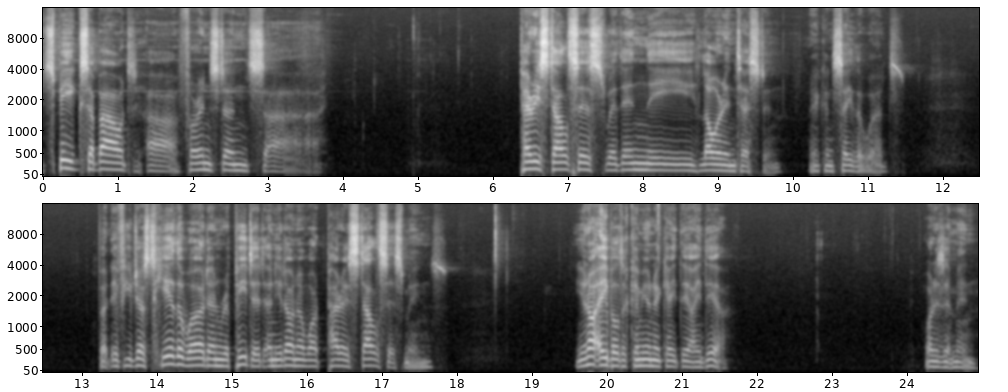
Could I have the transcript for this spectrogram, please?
speaks about, uh, for instance, uh, peristalsis within the lower intestine. You can say the words. But if you just hear the word and repeat it and you don't know what peristalsis means, you're not able to communicate the idea. What does it mean?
